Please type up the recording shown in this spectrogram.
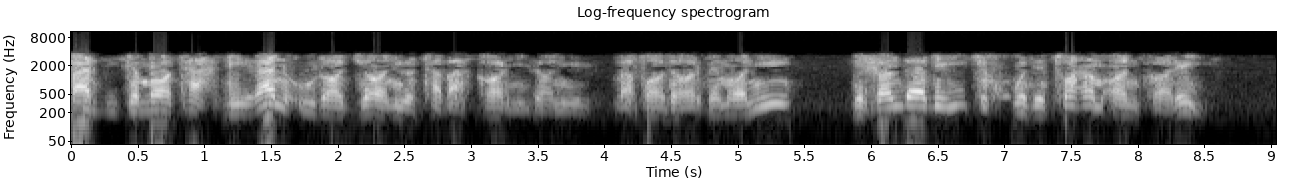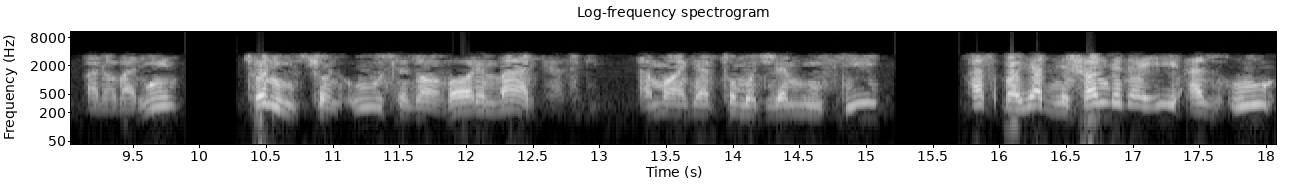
فردی که ما تحقیقا او را جانی و تبهکار می‌دانیم وفادار بمانی نشان داده ای که خود تو هم آن کاره ای بنابراین تو نیز چون او سزاوار مرگ هستی. اما اگر تو مجرم نیستی پس باید نشان بدهی از او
